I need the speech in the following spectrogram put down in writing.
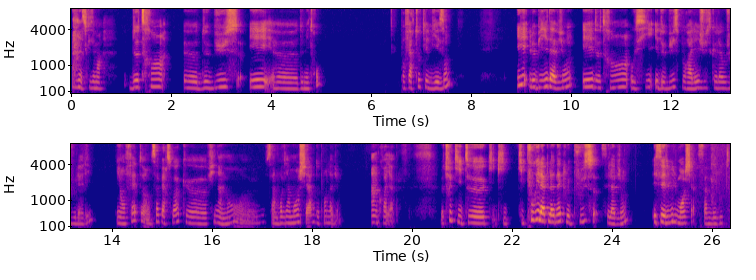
excusez-moi, de train, de bus et de métro pour faire toutes les liaisons. Et le billet d'avion et de train aussi et de bus pour aller jusque là où je voulais aller. Et en fait, on s'aperçoit que finalement, euh, ça me revient moins cher de prendre l'avion. Incroyable. Le truc qui, te, qui, qui, pourrit la planète le plus, c'est l'avion. Et c'est lui le moins cher. Ça me dégoûte.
